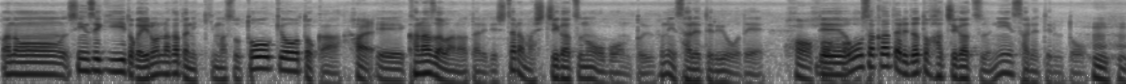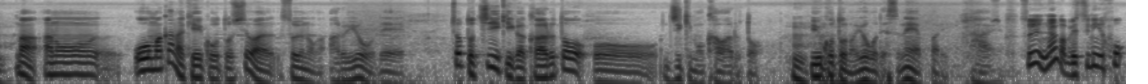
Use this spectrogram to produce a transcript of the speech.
あのー親戚とかいろんな方に聞きますと、東京とか、はい。えー金沢のあたりでしたら、まあ、7月のお盆というふうにされてるようで。ではあ大阪あたりだと8月にされてると、まああの大まかな傾向としてはそういうのがあるようでちょっと地域が変わるとお時期も変わるということのようですね、やっぱり。はい。それなんか別にほ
